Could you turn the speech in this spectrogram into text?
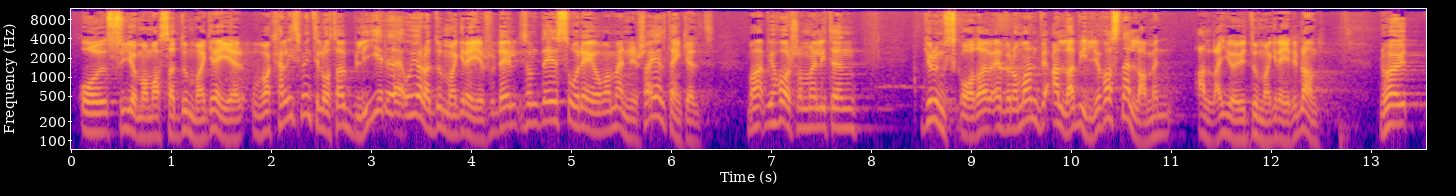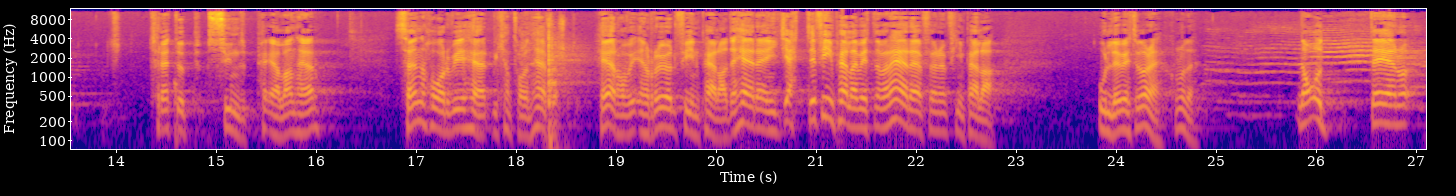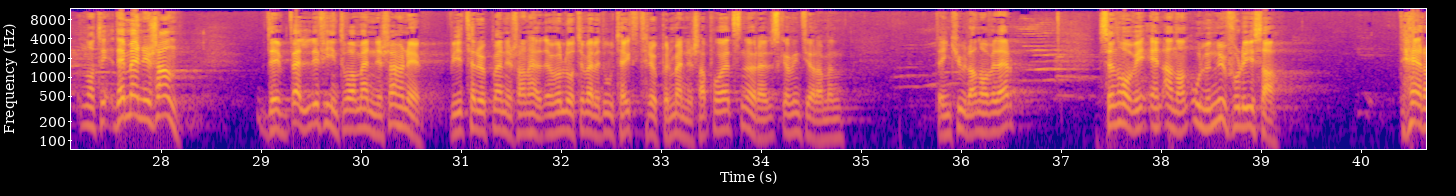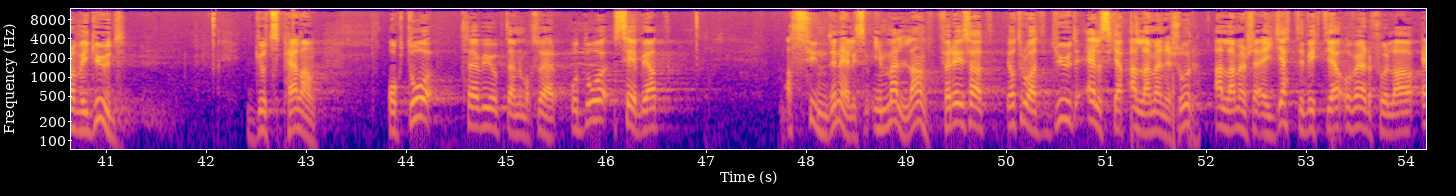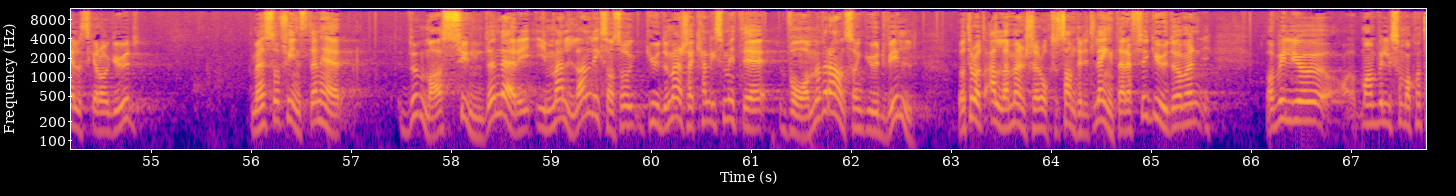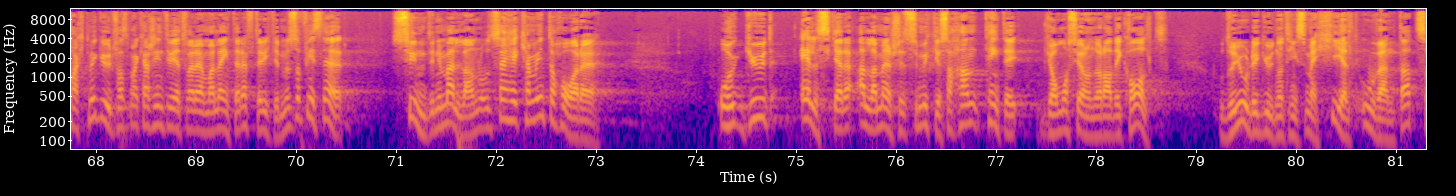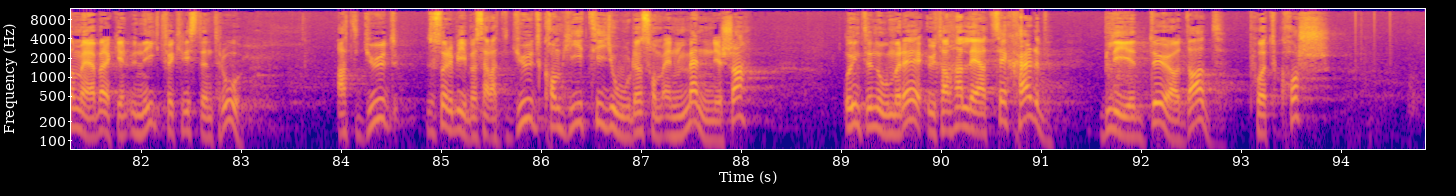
Och så gör man massa dumma grejer och man kan liksom inte låta bli det att göra dumma grejer, för det är, liksom, det är så det är att vara människa helt enkelt. Man, vi har som en liten grundskada, även om man, alla vill ju vara snälla, men alla gör ju dumma grejer ibland. Nu har jag trätt upp syndpärlan här. Sen har vi här, vi kan ta den här först. Här har vi en röd fin pärla. Det här är en jättefin pärla. Vet ni vad det här är för en fin pärla? Olle, vet du vad det är? Kommer du ihåg det? No, det är no, Det är människan! Det är väldigt fint att vara människa, hörni. Vi tar upp människan här. Det låter väldigt otäckt Trä upp en människa på ett snöre. Det ska vi inte göra, men den kulan har vi där. Sen har vi en annan. Olle, nu får du gissa. Här har vi Gud. Gudspärlan. Och då trär vi upp den också här. Och då ser vi att, att synden är liksom emellan. För det är så att jag tror att Gud älskar alla människor. Alla människor är jätteviktiga och värdefulla och älskar av Gud. Men så finns den här dumma synden där emellan liksom. Så Gud och människa kan liksom inte vara med varandra som Gud vill. Jag tror att alla människor också samtidigt längtar efter Gud. Ja, men man vill ju man vill liksom ha kontakt med Gud fast man kanske inte vet vad det är man längtar efter riktigt. Men så finns den här synden emellan och så här kan vi inte ha det. Och Gud älskade alla människor så mycket så han tänkte, jag måste göra något radikalt. Och då gjorde Gud något som är helt oväntat, som är verkligen unikt för kristen tro. Att Gud, det står i Bibeln så här, att Gud kom hit till jorden som en människa. Och inte nog med det, utan han lät sig själv bli dödad på ett kors.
